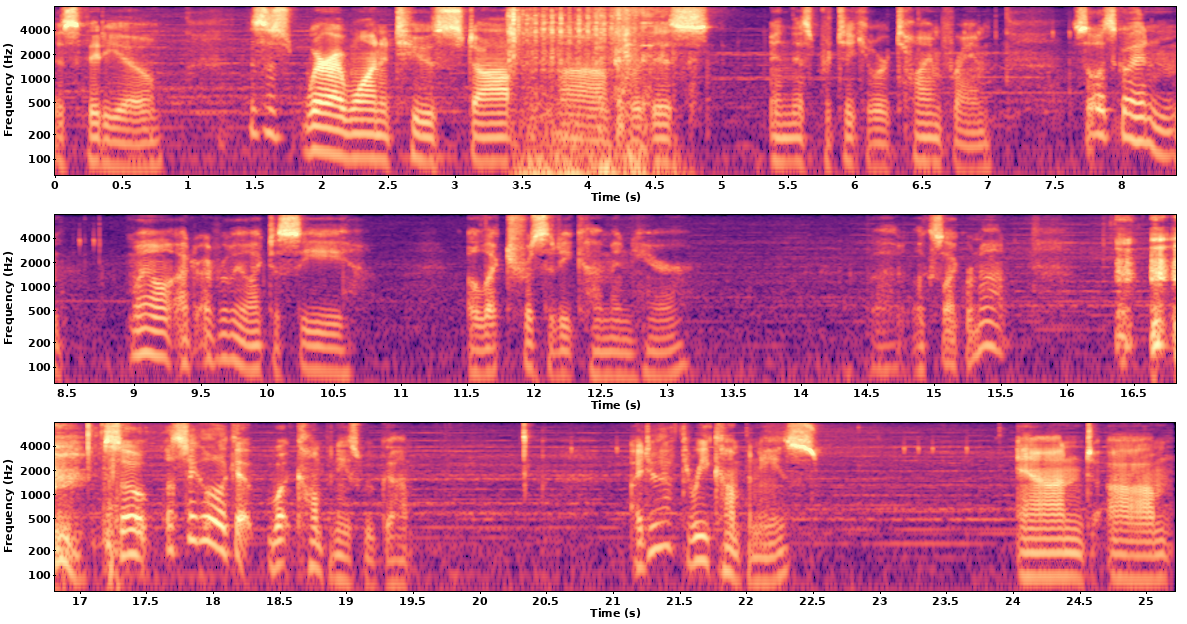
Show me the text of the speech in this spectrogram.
this video. This is where I wanted to stop uh, for this, in this particular time frame. So let's go ahead and, well, I'd, I'd really like to see electricity come in here, but it looks like we're not. so let's take a look at what companies we've got. I do have three companies, and um,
